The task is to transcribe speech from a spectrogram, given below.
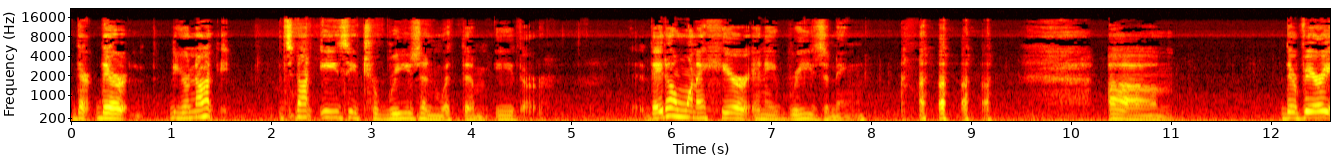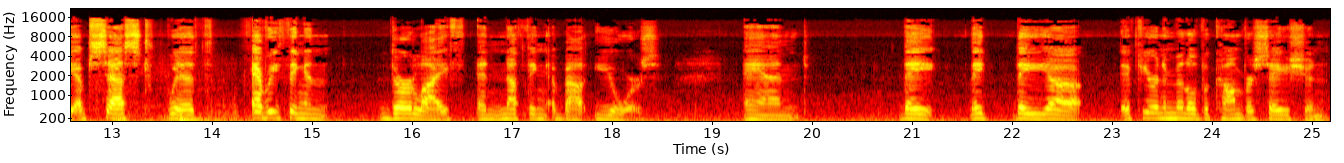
they're, they're, you're not, it's not easy to reason with them either. They don't want to hear any reasoning. um, they're very obsessed with everything in their life and nothing about yours. And they, they, they, uh, if you're in the middle of a conversation,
